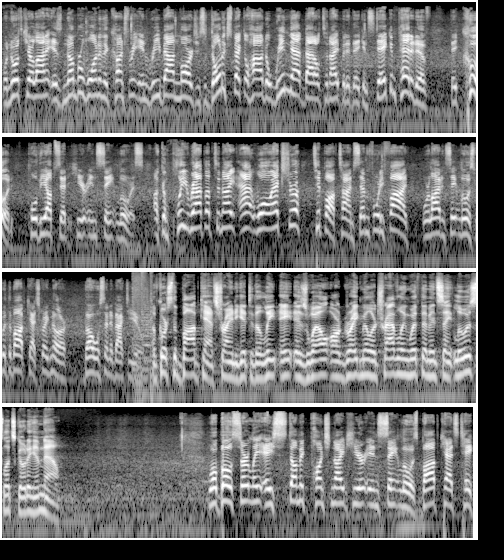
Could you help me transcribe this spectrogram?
Well, North Carolina is number one in the country in rebound margin, so don't expect Ohio to win that battle tonight, but if they can stay competitive, they could pull the upset here in St. Louis. A complete wrap up tonight at Wall Extra. Tip off time 7:45. We're live in St. Louis with the Bobcats. Greg Miller. Bo, we'll send it back to you. Of course, the Bobcats trying to get to the Elite Eight as well. Are Greg Miller traveling with them in St. Louis. Let's go to him now. Well, Bo, certainly a stomach punch night here in St. Louis. Bobcats take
